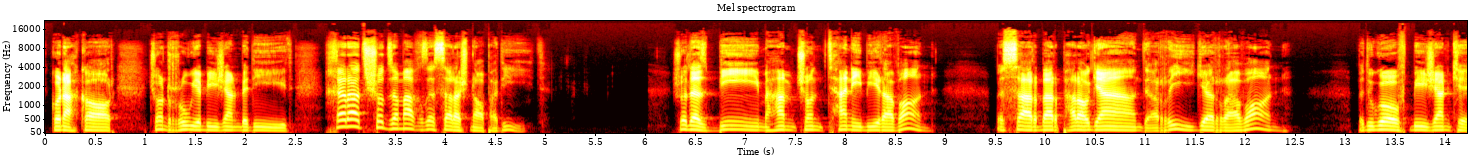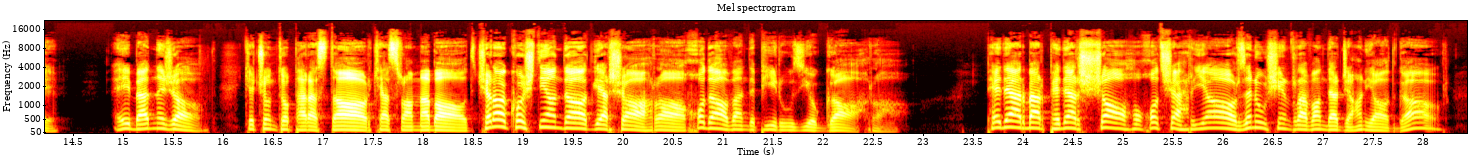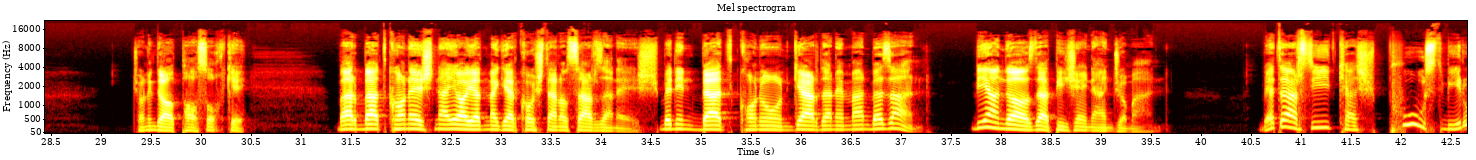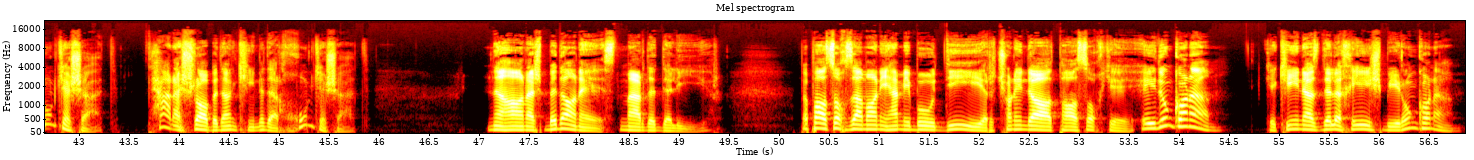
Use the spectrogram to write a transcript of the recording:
گنهکار چون روی بیژن بدید خرد شد ز مغز سرش ناپدید. شد از بیم همچون تنی بیروان به سربر پراگند ریگ روان. بدو گفت بیژن که ای بد نژاد که چون تو پرستار کس را مباد چرا کشتیان دادگر شاه را خداوند پیروزی و گاه را؟ پدر بر پدر شاه و خود شهریار زنوشین روان در جهان یادگار. چون این داد پاسخ که بر بد کنش نیاید مگر کشتن و سرزنش. بدین بد کنون گردن من بزن. بیانداز در پیش این انجمن. بترسید کش پوست بیرون کشد. تنش را بدان کینه در خون کشد. نهانش بدانست مرد دلیر. به پاسخ زمانی همی بود دیر. چون این داد پاسخ که ایدون کنم که کین از دل خیش بیرون کنم.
